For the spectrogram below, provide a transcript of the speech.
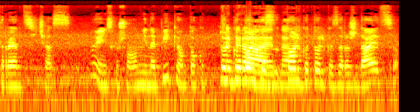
тренд сейчас, ну, я не скажу, что он не на пике, он только только Набирает, только, да. только только зарождается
